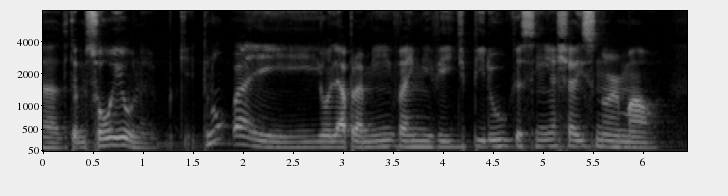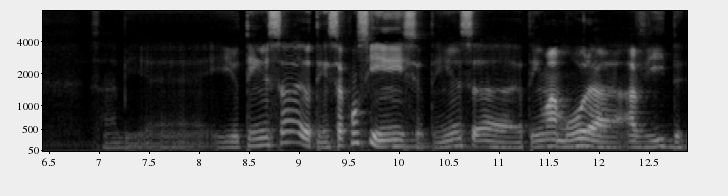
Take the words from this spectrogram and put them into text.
uh, sou eu, né? Porque tu não vai olhar para mim, vai me ver de peruca assim e achar isso normal, sabe? É, e eu tenho essa, eu tenho essa consciência, eu tenho essa, eu tenho um amor à, à vida,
